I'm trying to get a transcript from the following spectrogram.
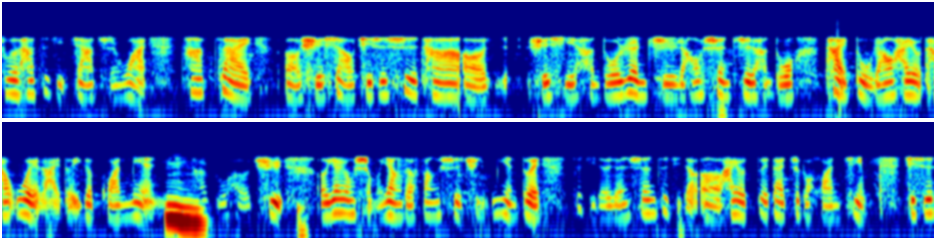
除了他自己家之外，他在呃学校其实是他呃学习很多认知，然后甚至很多态度，然后还有他未来的一个观念，嗯，他如何去呃要用什么样的方式去面对自己的人生，自己的呃还有对待这个环境，其实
